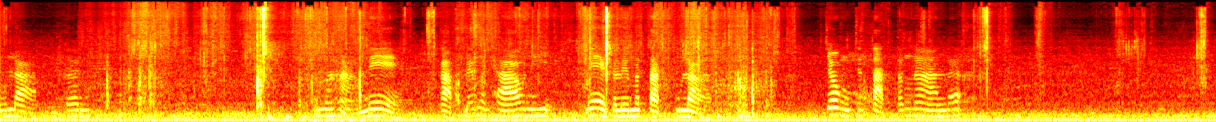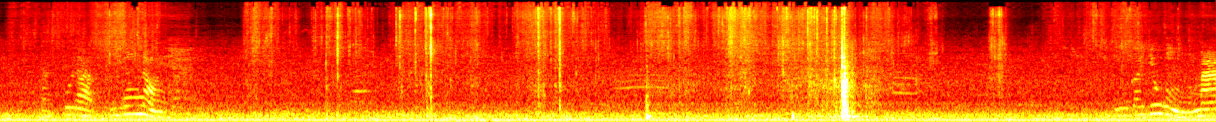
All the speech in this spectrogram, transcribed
อุหลาบเหมือนกันมาหาแม่กลับแล้วเมื่อเช้านี้ แม่ก็เลยมาตัดกุหลาบ จ้องจะตัดตั้งนานแล้วตัดกุหลาบทิ้งหน่อย นี่ก็ ยุ่งมา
